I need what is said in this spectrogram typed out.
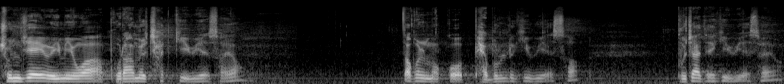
존재의 의미와 보람을 찾기 위해서요? 떡을 먹고 배부르기 위해서? 부자 되기 위해서요?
